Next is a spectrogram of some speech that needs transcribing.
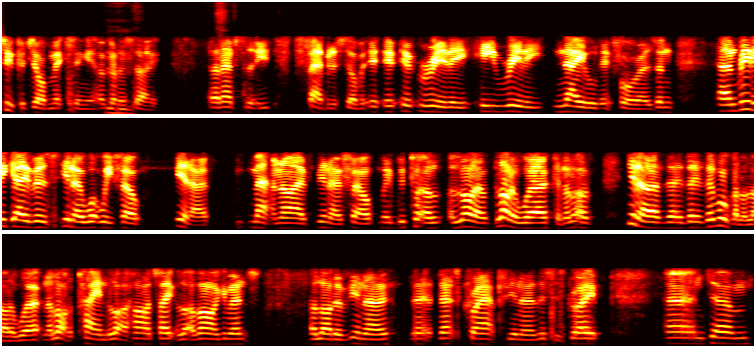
super job mixing it. I've got to say, an absolutely fabulous job. It, it, it really, he really nailed it for us, and and really gave us, you know, what we felt, you know, Matt and I, you know, felt we, we put a, a lot of lot of work and a lot of, you know, they, they, they've all got a lot of work and a lot of pain, a lot of heartache, a lot of arguments, a lot of, you know, that, that's crap, you know, this is great. And um,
